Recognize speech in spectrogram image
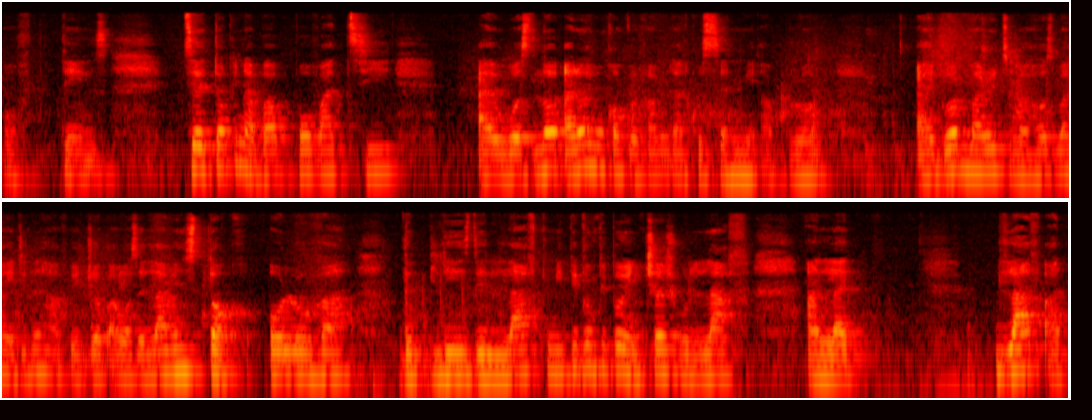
of things. So talking about poverty, I was not I don't even come from a family that could send me abroad. I got married to my husband, he didn't have a job. I was a laughing stock all over the place. They laughed me. People people in church would laugh and like laugh at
